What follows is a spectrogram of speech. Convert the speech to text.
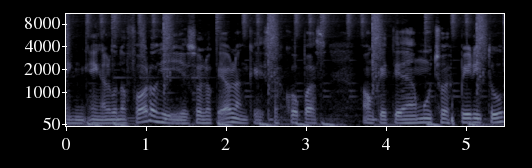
en, en, algunos foros y eso es lo que hablan, que estas copas, aunque te dan mucho espíritu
